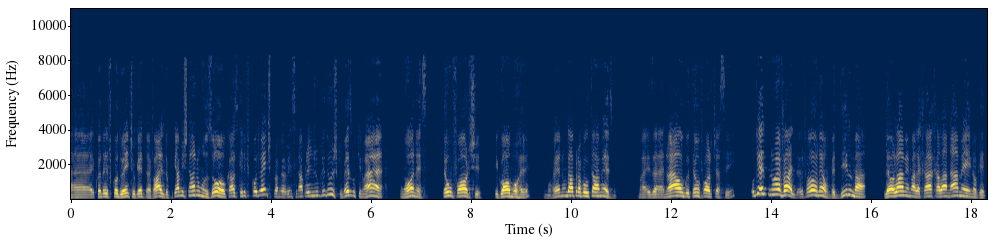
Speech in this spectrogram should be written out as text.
é, quando ele ficou doente, o gueto não é válido, porque a Mishnah não usou o caso que ele ficou doente para ensinar para a gente um Hidush, que mesmo que não é um honest tão forte igual morrer, morrer não dá para voltar mesmo, mas é, não é algo tão forte assim, o gueto não é válido. Ele falou, não, Vedilma Leolam imalecha halaname einoget.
